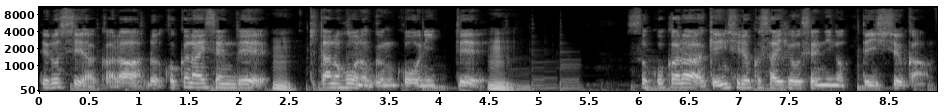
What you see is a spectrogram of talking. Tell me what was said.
で、ロシアからロ国内線でうん。北の方の軍港に行って、うん。そこから原子力砕氷船に乗って1週間。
